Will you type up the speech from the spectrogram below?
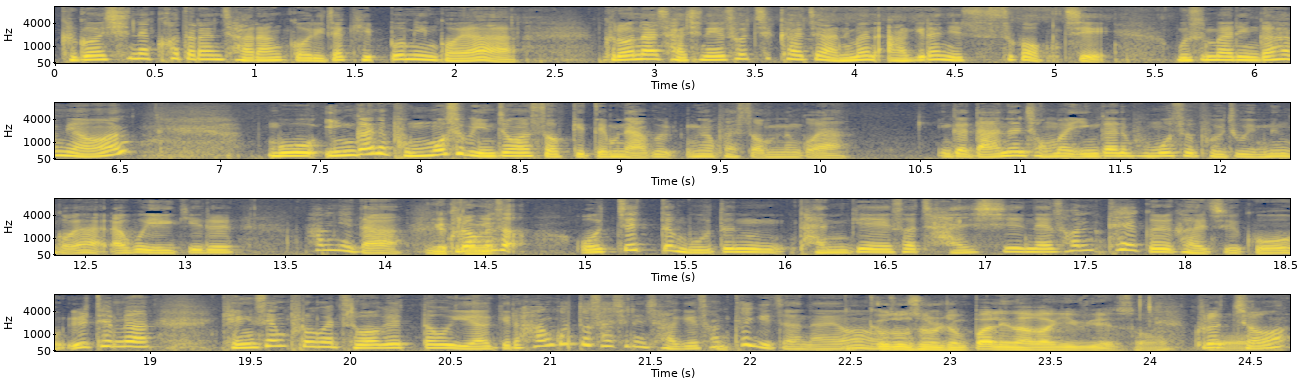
그건 신의 커다란 자랑거리자 기쁨인 거야. 그러나 자신에게 솔직하지 않으면 악이란 있을 수가 없지. 무슨 말인가 하면 뭐 인간의 본 모습을 인정할 수 없기 때문에 악을 용납할 수 없는 거야. 그러니까 나는 정말 인간의 본 모습을 보여주고 있는 거야라고 얘기를 합니다. 그러면서 어쨌든 모든 단계에서 자신의 선택을 가지고 일테면 갱생 프로그램에 들어가겠다고 이야기를 한 것도 사실은 자기의 선택이잖아요. 교도소를 좀 빨리 나가기 위해서. 그렇죠. 어.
